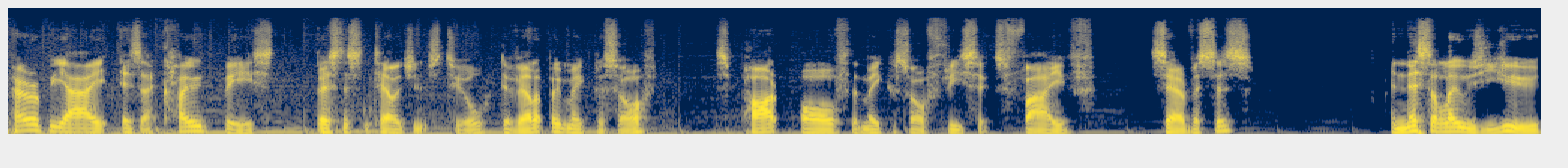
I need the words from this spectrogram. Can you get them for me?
Power BI is a cloud based business intelligence tool developed by Microsoft It's part of the Microsoft 365 services. And this allows you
